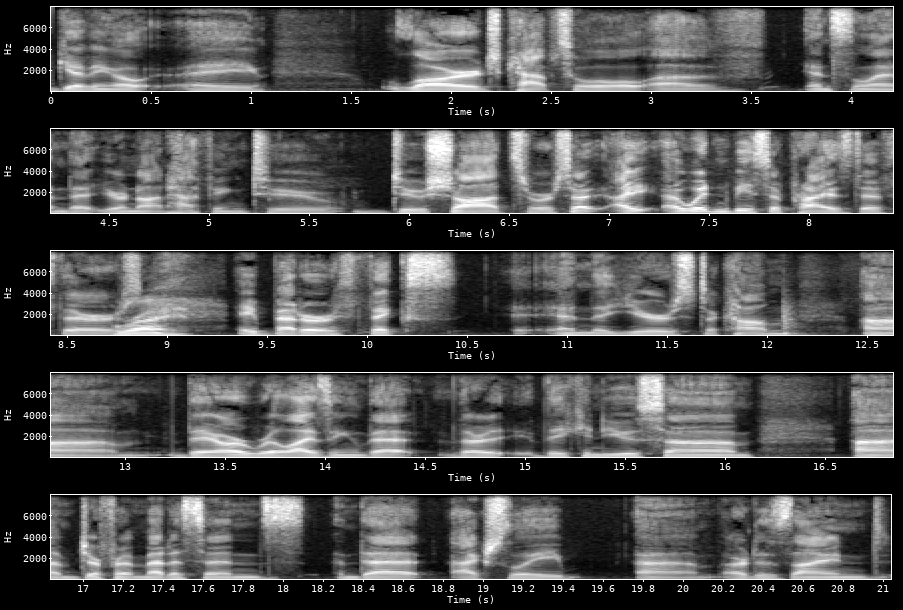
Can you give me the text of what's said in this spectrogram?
giving a, a large capsule of insulin that you're not having to do shots or so I, I wouldn't be surprised if there's right. a better fix in the years to come, um, they are realizing that they can use some um, different medicines that actually um, are designed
